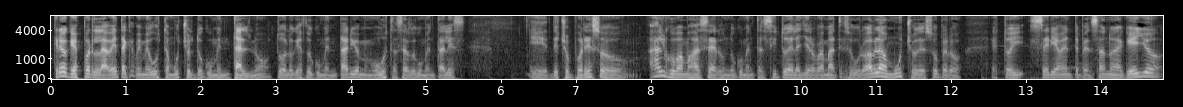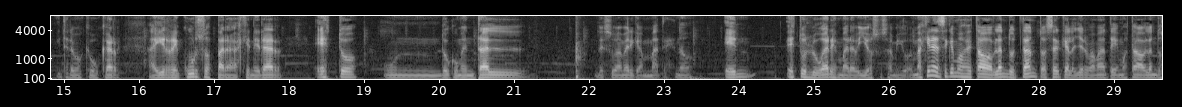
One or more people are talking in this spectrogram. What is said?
Creo que es por la beta que a mí me gusta mucho el documental, ¿no? Todo lo que es documentario, a mí me gusta hacer documentales. Eh, de hecho, por eso algo vamos a hacer, un documentalcito de la yerba mate, seguro. He hablado mucho de eso, pero estoy seriamente pensando en aquello y tenemos que buscar ahí recursos para generar esto, un documental de Sudamérica Mate, ¿no? En estos lugares maravillosos, amigos. Imagínense que hemos estado hablando tanto acerca de la yerba mate, hemos estado hablando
